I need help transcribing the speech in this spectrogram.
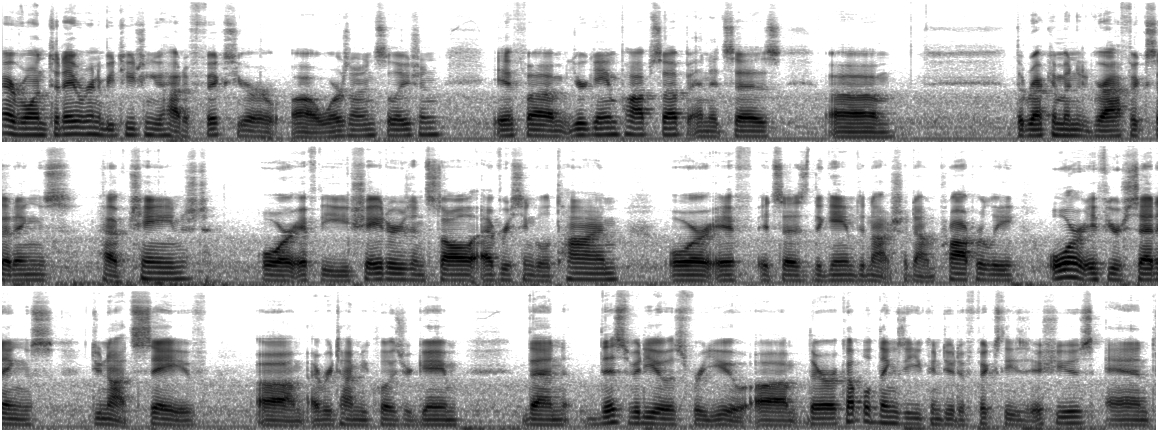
Hey everyone, today we're going to be teaching you how to fix your uh, Warzone installation. If um, your game pops up and it says um, the recommended graphic settings have changed, or if the shaders install every single time, or if it says the game did not shut down properly, or if your settings do not save um, every time you close your game, then this video is for you. Um, there are a couple things that you can do to fix these issues, and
